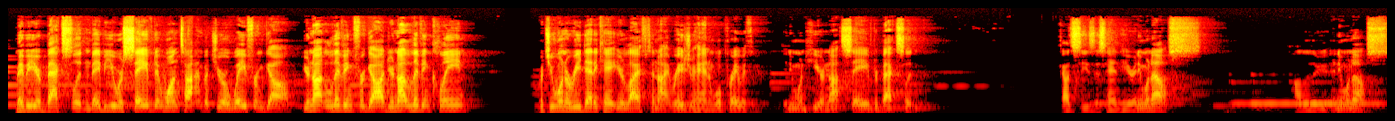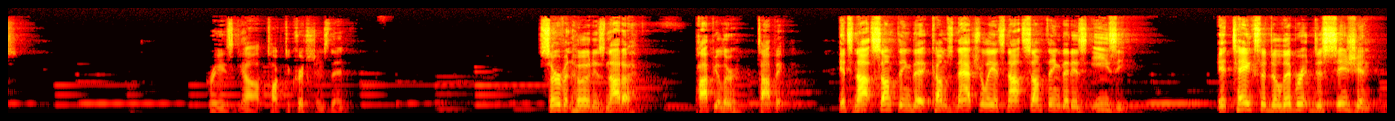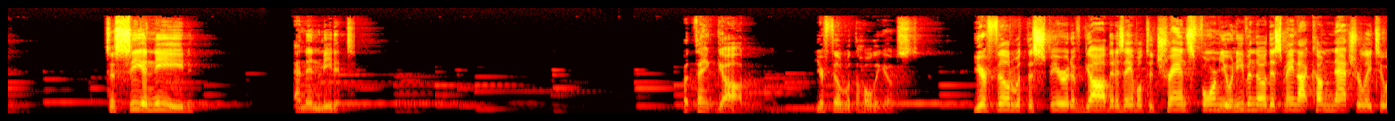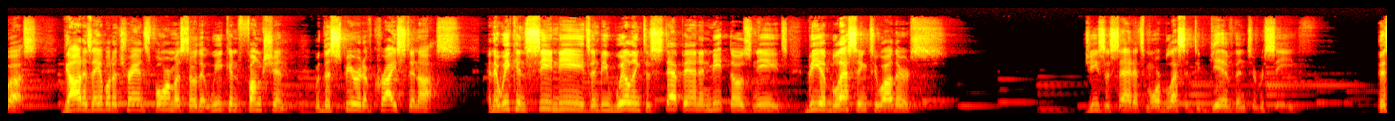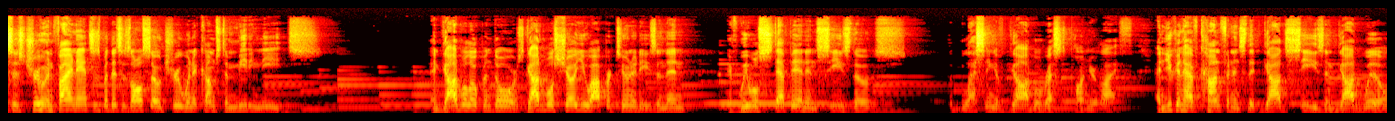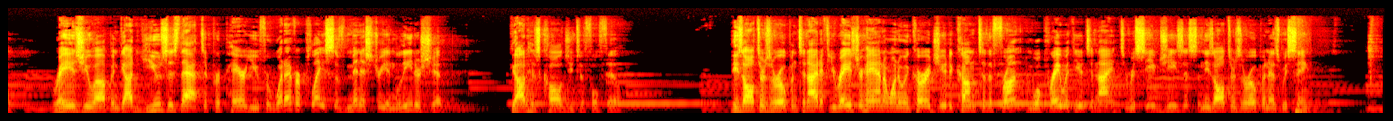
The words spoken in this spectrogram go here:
Maybe you're backslidden. Maybe you were saved at one time, but you're away from God. You're not living for God. You're not living clean, but you want to rededicate your life tonight. Raise your hand and we'll pray with you. Anyone here not saved or backslidden? God sees this hand here. Anyone else? Hallelujah. Anyone else? Praise God. Talk to Christians then. Servanthood is not a popular topic. It's not something that comes naturally, it's not something that is easy. It takes a deliberate decision to see a need and then meet it. But thank God, you're filled with the Holy Ghost. You're filled with the Spirit of God that is able to transform you. And even though this may not come naturally to us, God is able to transform us so that we can function with the Spirit of Christ in us. And that we can see needs and be willing to step in and meet those needs, be a blessing to others. Jesus said it's more blessed to give than to receive. This is true in finances, but this is also true when it comes to meeting needs. And God will open doors, God will show you opportunities, and then if we will step in and seize those, the blessing of God will rest upon your life. And you can have confidence that God sees and God will raise you up, and God uses that to prepare you for whatever place of ministry and leadership God has called you to fulfill. These altars are open tonight. If you raised your hand, I want to encourage you to come to the front and we'll pray with you tonight to receive Jesus. And these altars are open as we sing.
